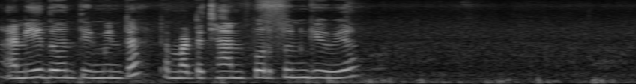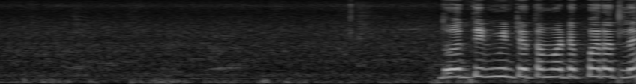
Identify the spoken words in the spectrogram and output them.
आणि दोन तीन मिनटं टमाटर छान परतून घेऊया. दोन तीन मिनटं टमाटे परतले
